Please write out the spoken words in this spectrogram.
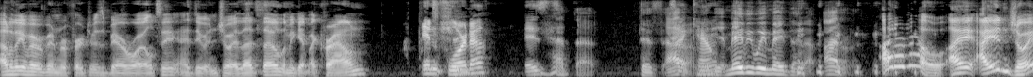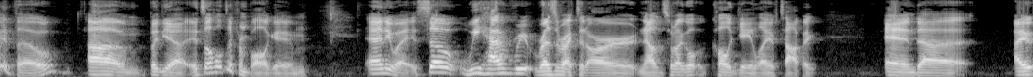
i don't think i've ever been referred to as bear royalty i do enjoy that though let me get my crown in Florida is had that. Does, I that count? know. Maybe we made that up. I don't know. I don't know. I I enjoy it though. Um, but yeah, it's a whole different ball game. Anyway, so we have re- resurrected our now that's what I go, call gay life topic, and uh, I,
